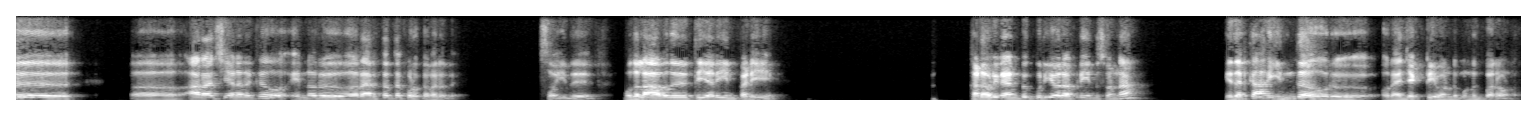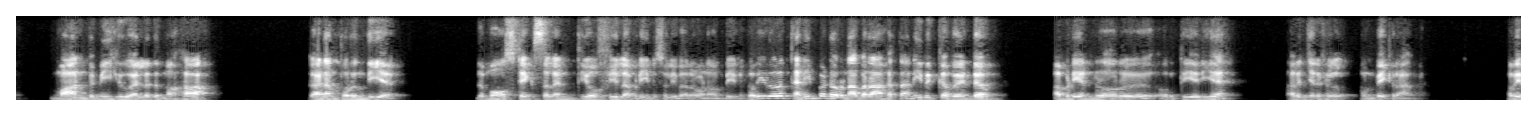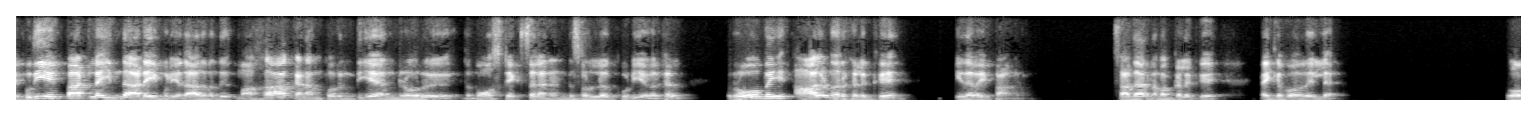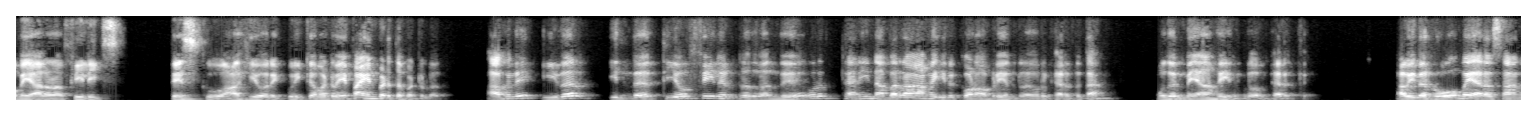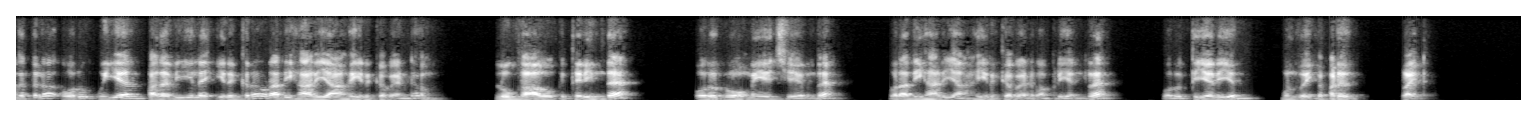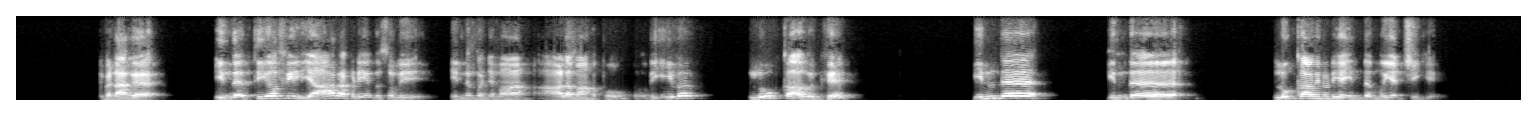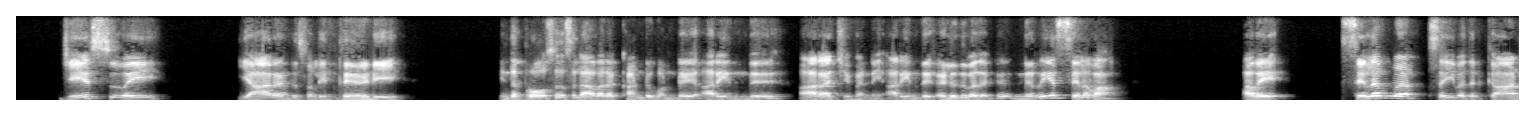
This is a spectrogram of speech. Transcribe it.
ஆராய்ச்சியாளருக்கு இன்னொரு ஒரு அர்த்தத்தை கொடுக்க வருது. சோ இது முதலாவது தியரியின்படி கடவுளின் அன்புக்குரியவர் அப்படின்னு சொன்னா இதற்காக இந்த ஒரு ஒரு அஜெக்டிவ் ஒன்று முன்னுக்கு வரணும்? மாண்பு மிகு அல்லது மகா கணம் பொருந்திய த மோஸ்ட் எக்ஸலன்ட் தியோஃபில் அப்படின்னு சொல்லி வரணும் அப்படின்னு போது இது ஒரு தனிப்பட்ட ஒரு நபராகத்தான் இருக்க வேண்டும் அப்படி என்ற ஒரு ஒரு தியரிய அறிஞர்கள் முன்வைக்கிறாங்க. அவை புதிய ஏற்பாட்டுல இந்த அடைமொழி அதாவது வந்து மகா கணம் பொருந்திய என்ற ஒரு த மோஸ்ட் எக்ஸலன் என்று சொல்லக்கூடியவர்கள் ரோபை ஆளுநர்களுக்கு இதை வைப்பாங்க. சாதாரண மக்களுக்கு வைக்க போவது இல்லை ரோமை ஆளுநர் ஃபீலிக்ஸ் பெஸ்கு ஆகியோரை குறிக்க மட்டுமே பயன்படுத்தப்பட்டுள்ளது. ஆகவே இவர் இந்த தியோஃபீல் என்றது வந்து ஒரு தனி நபராக இருக்கணும் அப்படின்ற ஒரு கருத்து தான் முதன்மையாக இருக்கிற ஒரு கருத்து. அவ இவர் ரோமை அரசாங்கத்துல ஒரு உயர் பதவியில இருக்கிற ஒரு அதிகாரியாக இருக்க வேண்டும். லூகாவுக்கு தெரிந்த ஒரு ரோமையை சேர்ந்த ஒரு அதிகாரியாக இருக்க வேண்டும் அப்படி என்ற ஒரு தியரியும் முன்வைக்கப்படுது. ரைட் இப்ப நாங்க இந்த தியோஃபில் யார் அப்படி என்று சொல்லி இன்னும் கொஞ்சம் ஆழமாக போகும்போது இவர் லூக்காவுக்கு இந்த இந்த லூக்காவினுடைய இந்த முயற்சிக்கு ஜேசுவை யார் என்று சொல்லி தேடி இந்த ப்ரோசஸ்ல அவரை கண்டுகொண்டு அறிந்து ஆராய்ச்சி பண்ணி அறிந்து எழுதுவதற்கு நிறைய செலவாகும். அவை செலவு செய்வதற்கான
